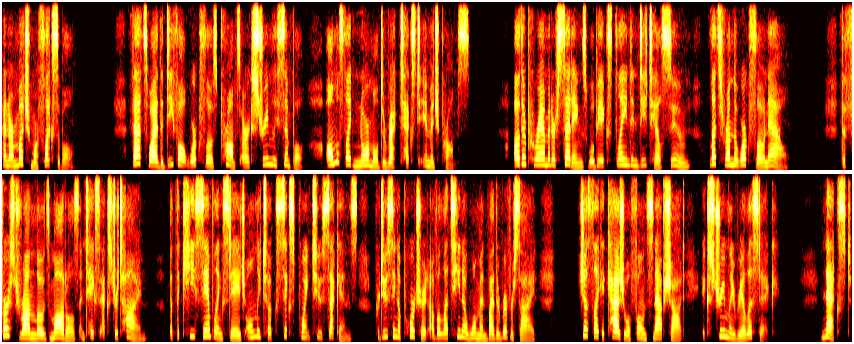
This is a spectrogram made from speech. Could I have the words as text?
and are much more flexible. That's why the default workflow's prompts are extremely simple, almost like normal direct text-to-image prompts. Other parameter settings will be explained in detail soon, let's run the workflow now. The first run loads models and takes extra time, but the key sampling stage only took 6.2 seconds, producing a portrait of a Latina woman by the riverside, just like a casual phone snapshot, extremely realistic. Next,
